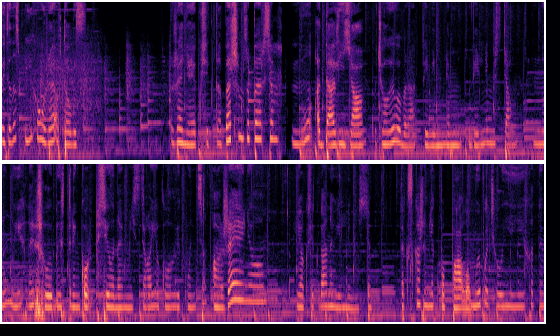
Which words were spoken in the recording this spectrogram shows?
Ой, до нас приїхав уже автобус. Женя, як завжди, першим заперся. Ну, а далі я. Почали вибирати вільні, вільні місця. Ну, ми їх знайшли бистренько, сіли на місця, як коло віконця. А Женя, як завжди, на вільне місце. Так скажем, як попало. Ми почали їхати.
